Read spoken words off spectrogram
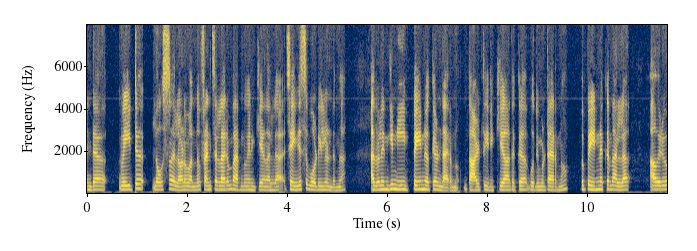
എന്റെ വെയിറ്റ് ലോസ് നല്ലോണം വന്നു. ഫ്രണ്ട്സ് എല്ലാവരും പറഞ്ഞു എനിക്ക് നല്ല ചേഞ്ചസ് ബോഡിയിലുണ്ടെന്ന് അതുപോലെ എനിക്ക് നീ പെയിൻ ഒക്കെ ഉണ്ടായിരുന്നു. താഴ്ത്തിയിരിക്കുക അതൊക്കെ ബുദ്ധിമുട്ടായിരുന്നു. ഇപ്പോൾ പെയിനൊക്കെ നല്ല ആ ഒരു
